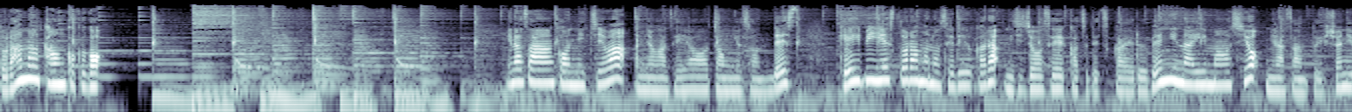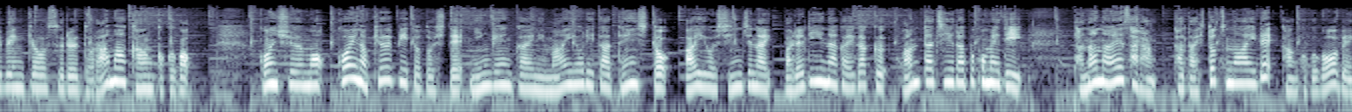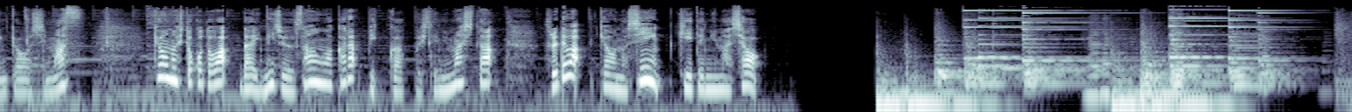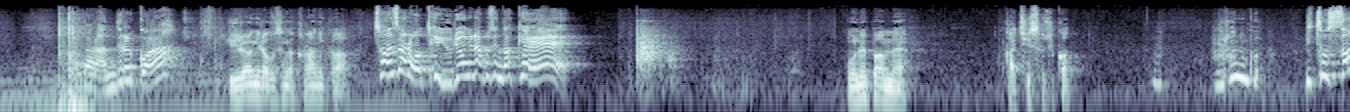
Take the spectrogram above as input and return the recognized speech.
ドラマ韓国語。皆さんこんにちは。アンニョンハセヨョンユソンです KBS ドラマのセリフから日常生活で使える便利な言い回しを皆さんと一緒に勉強するドラマ韓国語。今週も恋のキューピットとして人間界に舞い降りた天使と愛を信じないバレリーナが描くファンタジーラブコメディー「사랑 ただ一つの愛」で韓国語を勉強します。今日の一言は第23話からピックアップしてみましたそれでは今日のシーン聞いてみましょう날 안 들을 거야? 유령이라고 생각하라니까 천사를 어떻게 유령이라고 생각해? 오늘 밤에 같이 있어줄까? 뭐라는 거야? 미쳤어?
